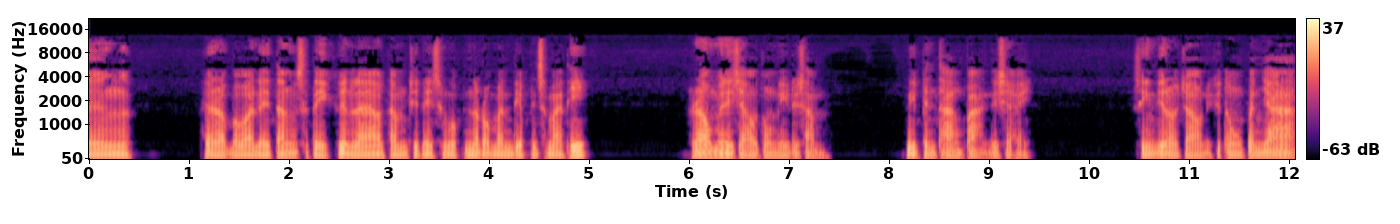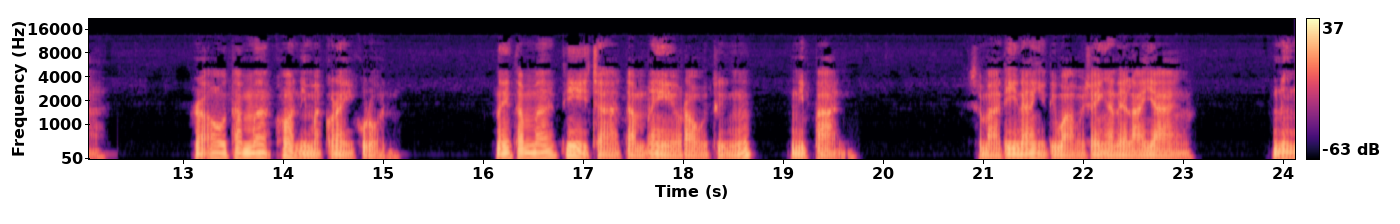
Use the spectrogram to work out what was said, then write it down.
นึง ให้เราบอกว่าได้ตั้งสติขึ้นแล้วทำจิตให้สงบเป็นอารมณ์เดียวเป็นสมาธิ เราไม่ได้จะเอาตรงนี้ด้วยซ้ำนี่เป็นทางผ่านเฉยสิ่งที่เราจะเอานี่คือตรงปัญญา เราเอาธรรมะข้อนี้มาใกล้กรวนในธรรมะที่จะทำให้เราถึงนิพพาน สมาธินะอย่างที่ว่ามาใช้งานได้หลายอย่างหนึ่ง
